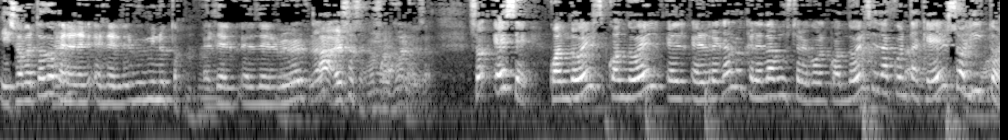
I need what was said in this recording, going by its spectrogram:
Y sobre todo en el, el del minuto, el del, el del Reverse Flash. Ah, eso se ve muy bueno. So, ese, cuando él, cuando él, el, el regalo que le da Booster Gold, cuando él se da cuenta que él solito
